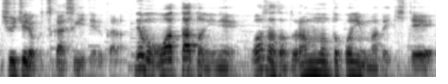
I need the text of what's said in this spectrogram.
集中力使いすぎてるから。でも、終わった後にね、わざわざドラムのとこにまで来て、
